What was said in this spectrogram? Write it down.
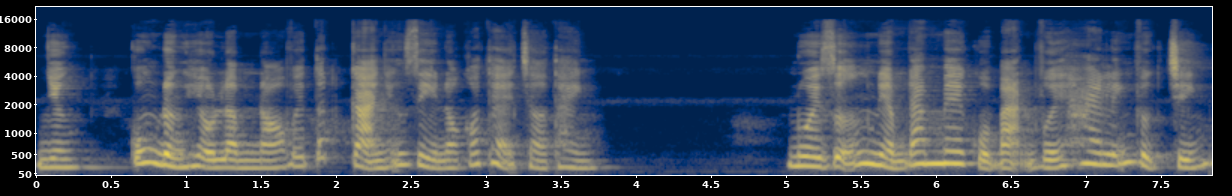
nhưng cũng đừng hiểu lầm nó với tất cả những gì nó có thể trở thành. Nuôi dưỡng niềm đam mê của bạn với hai lĩnh vực chính,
